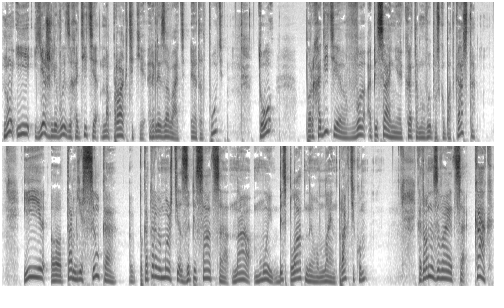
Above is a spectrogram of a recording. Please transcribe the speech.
Ну и ежели вы захотите на практике реализовать этот путь, то проходите в описание к этому выпуску подкаста, и э, там есть ссылка, по которой вы можете записаться на мой бесплатный онлайн-практикум, который называется «Как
